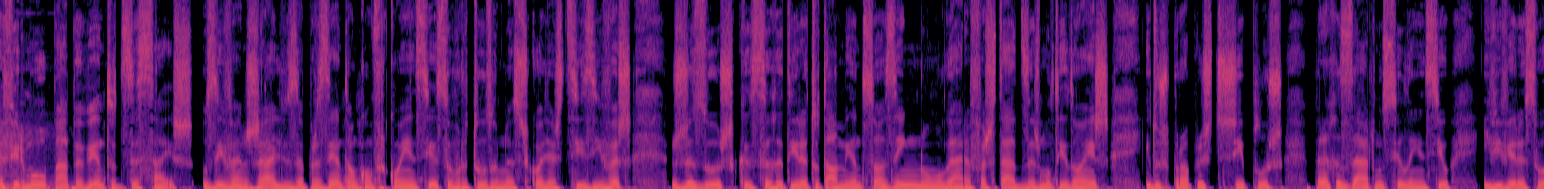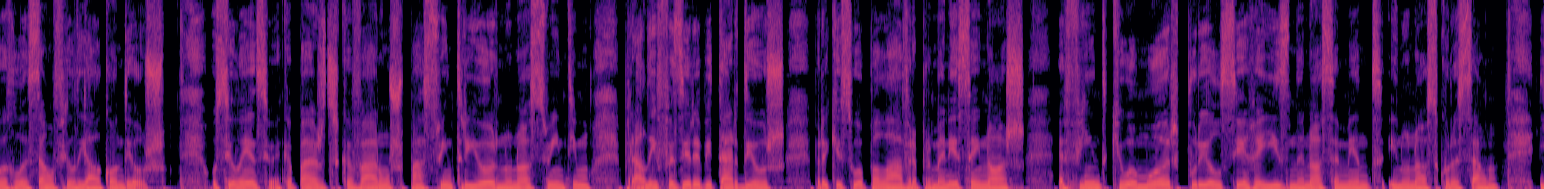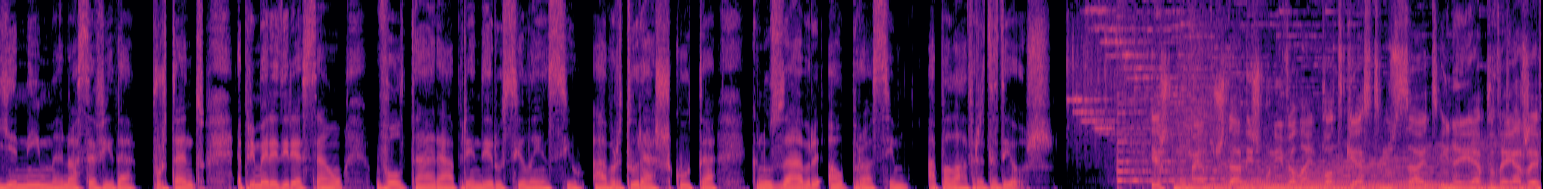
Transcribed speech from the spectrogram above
Afirmou o Papa Bento XVI. Os evangelhos apresentam com frequência, sobretudo nas escolhas decisivas, Jesus que se retira totalmente sozinho num lugar afastado das multidões e dos próprios discípulos para rezar no silêncio e viver a sua relação filial com Deus. O silêncio é capaz de escavar um espaço interior no nosso íntimo para ali fazer habitar Deus, para que a sua palavra permaneça em nós, a fim de que o amor por ele se enraize na nossa mente e no nosso coração e anima a nossa vida. Portanto, a primeira direção, voltar a aprender o silêncio, a abertura à escuta, que nos abre ao próximo, à palavra de Deus. Este momento está disponível em podcast no site e na app da RGF.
